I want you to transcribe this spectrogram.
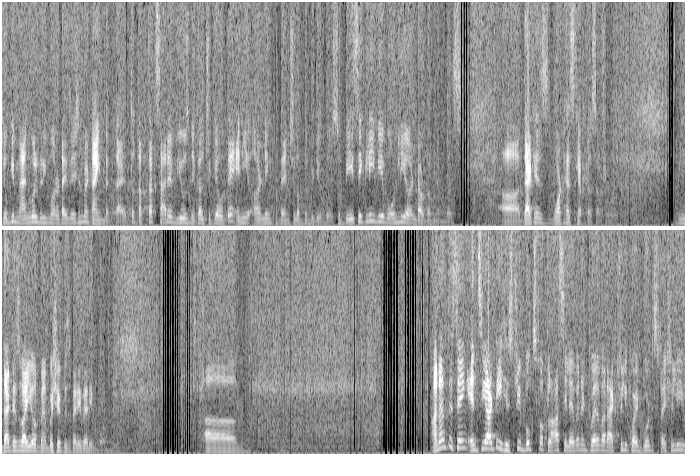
क्योंकि मैनुअल रीमोनेटाइजेशन में टाइम लगता है तो तब तक सारे व्यूज़ निकल चुके होते हैं any earning potential of the video को so basically we have only earned out of members that is what has kept us afloat that is why your membership is very very important Anant is saying NCERT history books for class 11 and 12 are actually quite good, especially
